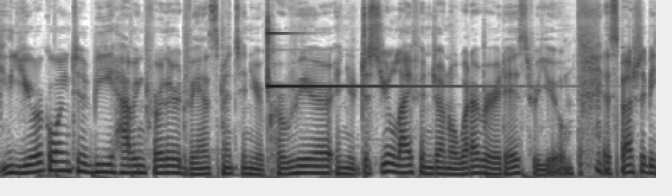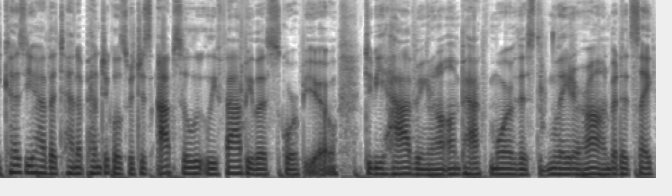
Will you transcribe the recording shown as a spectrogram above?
you're going to be having further advancement in your career and your just your life in general, whatever it is for you, especially because you have the Ten of Pentacles, which is absolutely fabulous, Scorpio, to be having. And I'll unpack more of this later on. But it's like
